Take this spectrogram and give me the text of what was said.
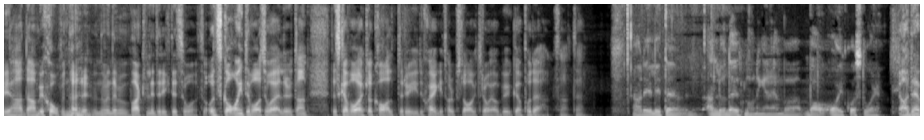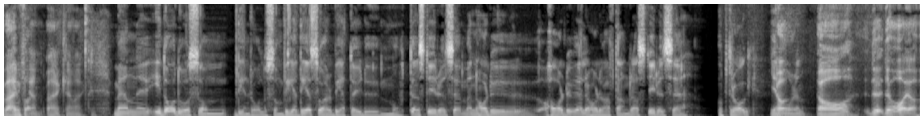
vi hade ambitioner, men det vart väl inte riktigt så. Och det ska inte vara så heller, utan det ska vara ett lokalt Ryd Skäggetorpslag tror jag och bygga på det. Så att, eh. Ja, det är lite annorlunda utmaningar än vad, vad AIK står Ja, det är verkligen, verkligen, verkligen. Men eh, idag då som din roll som VD så arbetar ju du mot en styrelse. Men har du, har du eller har du haft andra styrelseuppdrag? Genom ja, åren? Ja, det, det, har jag.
